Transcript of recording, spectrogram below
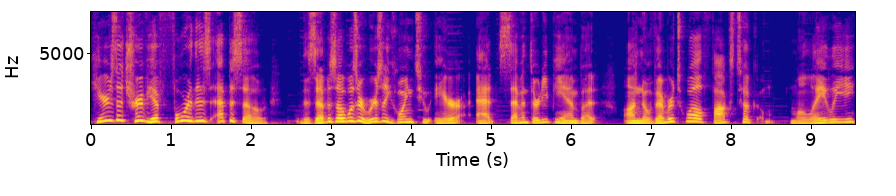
Here's the trivia for this episode. This episode was originally going to air at 7:30 p.m., but on November 12th, Fox took Mulaney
